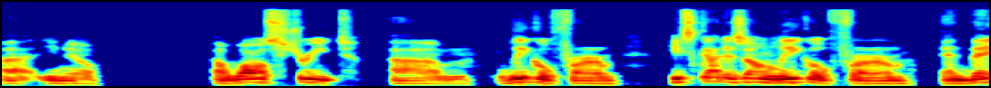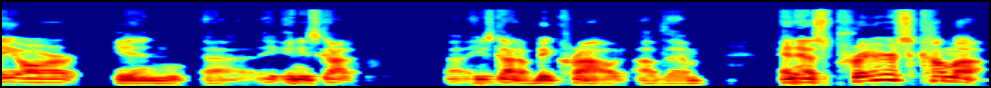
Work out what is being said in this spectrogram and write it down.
uh, you know, a Wall Street um, legal firm. He's got his own legal firm, and they are in, uh, and he's got uh, he's got a big crowd of them. And as prayers come up,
